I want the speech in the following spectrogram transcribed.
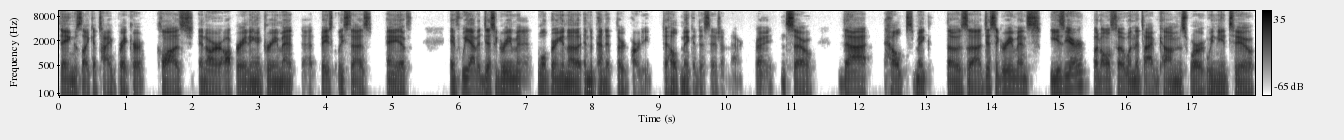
things like a tiebreaker clause in our operating agreement that basically says, Hey, if, if we have a disagreement, we'll bring in an independent third party to help make a decision there. Right. And so that helps make those uh, disagreements easier, but also when the time comes where we need to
